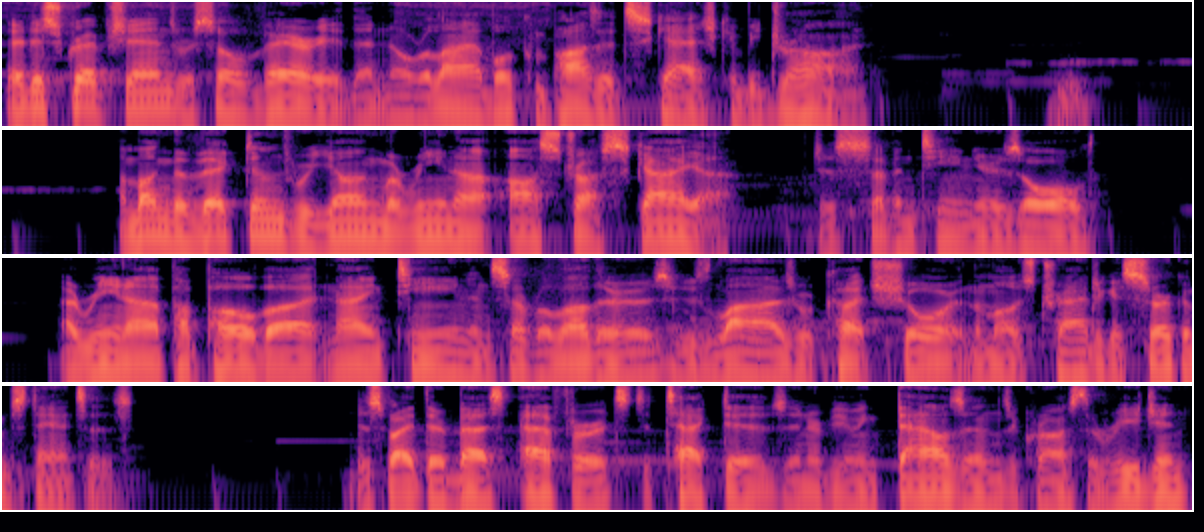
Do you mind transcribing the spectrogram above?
their descriptions were so varied that no reliable composite sketch could be drawn. Among the victims were young Marina Ostrovskaya, just 17 years old, Irina Popova at 19, and several others whose lives were cut short in the most tragic of circumstances. Despite their best efforts, detectives interviewing thousands across the region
